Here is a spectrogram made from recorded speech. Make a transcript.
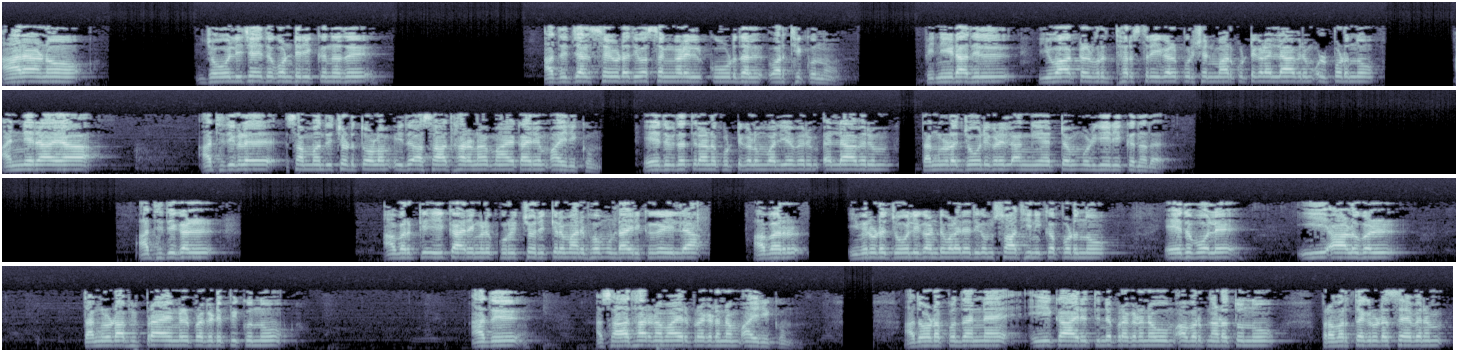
ആരാണോ ജോലി ചെയ്തുകൊണ്ടിരിക്കുന്നത് അത് ജൽസയുടെ ദിവസങ്ങളിൽ കൂടുതൽ വർദ്ധിക്കുന്നു. പിന്നീട് അതിൽ യുവാക്കൾ വൃദ്ധർ സ്ത്രീകൾ പുരുഷന്മാർ കുട്ടികൾ എല്ലാവരും ഉൾപ്പെടുന്നു. അന്യരായ അതിഥികളെ സംബന്ധിച്ചിടത്തോളം ഇത് അസാധാരണമായ കാര്യം ആയിരിക്കും. ഏതു വിധത്തിലാണ് കുട്ടികളും വലിയവരും എല്ലാവരും തങ്ങളുടെ ജോലികളിൽ അങ്ങേയറ്റം മുഴുകിയിരിക്കുന്നത്? അതിഥികൾ അവർക്ക് ഈ കാര്യങ്ങളെ കുറിച്ചൊരിക്കലും അനുഭവം ഉണ്ടായിരിക്കുകയില്ല. അവർ ഇവരുടെ ജോലി കണ്ട് വളരെയധികം സ്വാധീനിക്കപ്പെടുന്നു. ഏതുപോലെ ഈ ആളുകൾ തങ്ങളുടെ അഭിപ്രായങ്ങൾ പ്രകടിപ്പിക്കുന്നു. അത് അസാധാരണമായൊരു പ്രകടനം ആയിരിക്കും. അതോടൊപ്പം തന്നെ ഈ കാര്യത്തിന്റെ പ്രകടനവും അവർ നടത്തുന്നു. പ്രവർത്തകരുടെ സേവനം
